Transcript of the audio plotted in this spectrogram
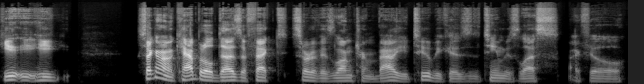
he he second round capital does affect sort of his long term value too because the team is less, I feel,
